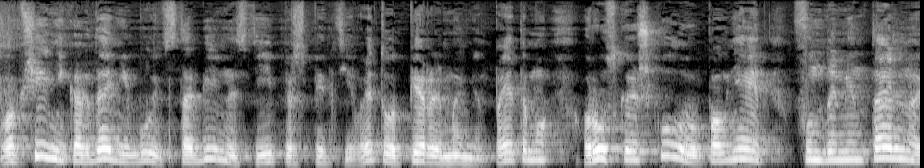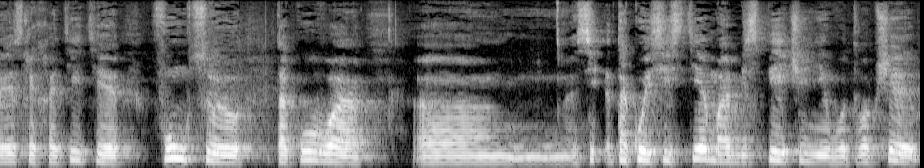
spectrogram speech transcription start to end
вообще никогда не будет стабильности и перспективы. Это вот первый момент. Поэтому русская школа выполняет фундаментальную, если хотите, функцию такого такой системы обеспечения вот вообще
